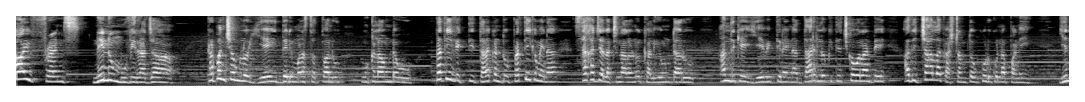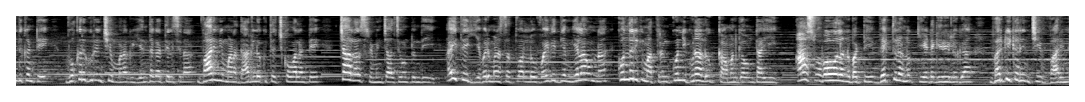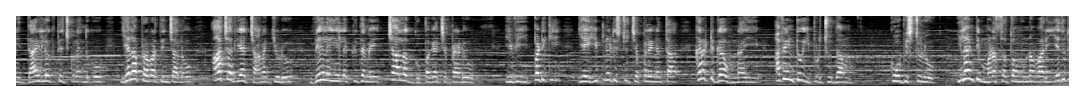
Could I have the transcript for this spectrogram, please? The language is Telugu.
హాయ్ ఫ్రెండ్స్ నేను మూవీ రాజా. ప్రపంచంలో ఏ ఇద్దరి మనస్తత్వాలు ఒకలా ఉండవు? ప్రతి వ్యక్తి తనకంటూ ప్రత్యేకమైన సహజ లక్షణాలను కలిగి ఉంటారు. అందుకే ఏ వ్యక్తినైనా దారిలోకి తెచ్చుకోవాలంటే అది చాలా కష్టంతో కూడుకున్న పని. ఎందుకంటే ఒకరి గురించి మనకు ఎంతగా తెలిసినా వారిని మన దారిలోకి తెచ్చుకోవాలంటే చాలా శ్రమించాల్సి ఉంటుంది. అయితే ఎవరి మనస్తత్వాల్లో వైవిధ్యం ఎలా ఉన్నా కొందరికి మాత్రం కొన్ని గుణాలు కామన్గా ఉంటాయి. ఆ స్వభావాలను బట్టి వ్యక్తులను కేటగిరీలుగా వర్గీకరించి వారిని దారిలోకి తెచ్చుకునేందుకు ఎలా ప్రవర్తించాలో ఆచార్య చాణక్యుడు వేల ఏళ్ళ క్రితమే చాలా గొప్పగా చెప్పాడు. ఇవి ఇప్పటికీ ఏ హిప్నటిస్టు చెప్పలేనంత కరెక్ట్గా ఉన్నాయి. అవేంటో ఇప్పుడు చూద్దాం. కోపిస్టులు ఇలాంటి మనస్తత్వం ఉన్న వారి ఎదుట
